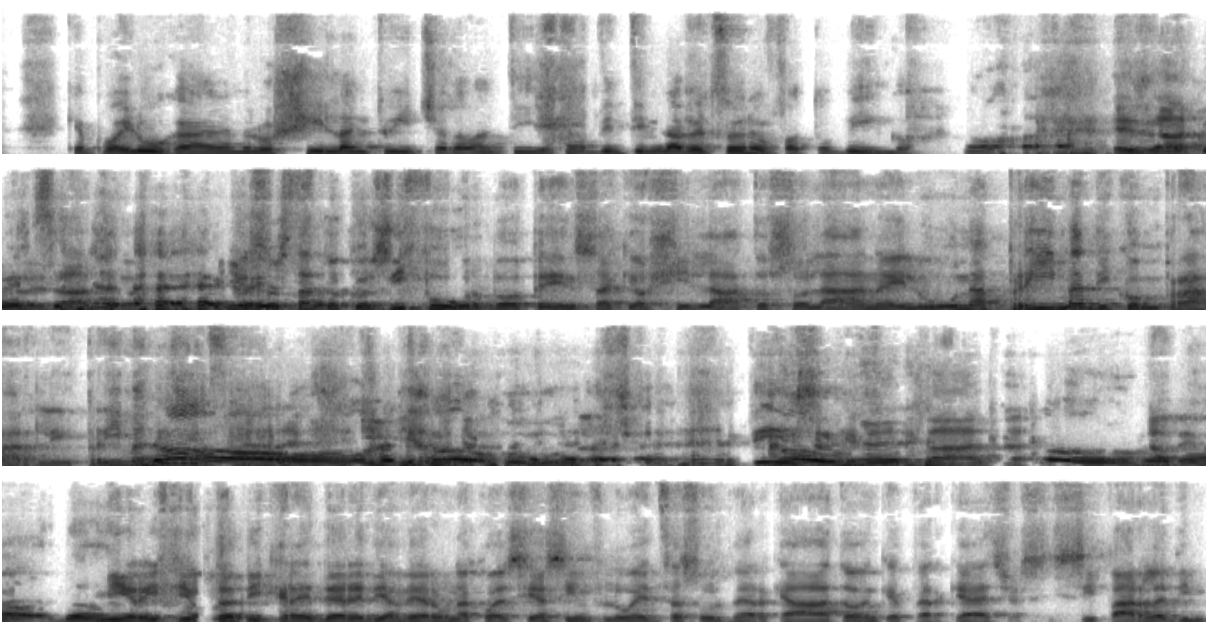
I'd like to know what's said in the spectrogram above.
che poi Luca me lo scilla in Twitch davanti a 20.000 persone ho fatto bingo. No? Esatto, esatto. Io sono stato così furbo, pensa che ho scillato Solana e Luna prima di comprarli, prima no, di iniziare il piano d'accumulo. Cioè, pensa come? che furbata. Vabbè, no, no. Mi rifiuto di credere di avere una qualsiasi influenza sul mercato, anche perché cioè, si, si parla di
